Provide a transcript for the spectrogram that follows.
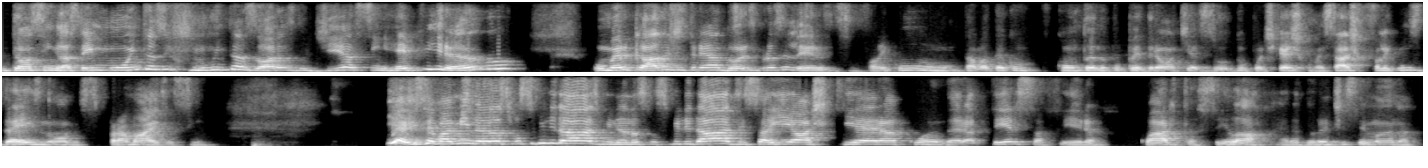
Então, assim, gastei muitas e muitas horas do dia, assim, revirando o mercado de treinadores brasileiros. Assim, falei com, tava até com, contando pro Pedrão aqui do, do podcast começar, acho que falei com uns 10 nomes para mais, assim. E aí você vai minando as possibilidades, minando as possibilidades. Isso aí eu acho que era quando? Era terça-feira, quarta, sei lá, era durante a semana.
